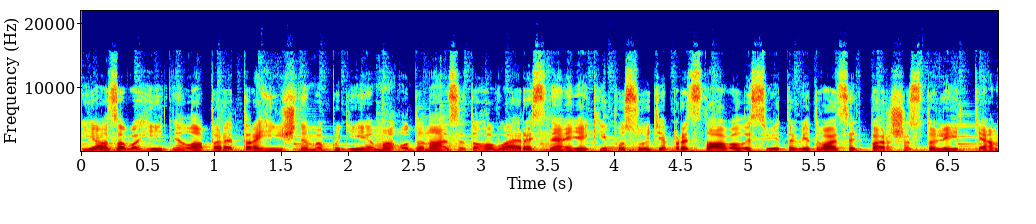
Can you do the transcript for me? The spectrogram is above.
Я завагітніла перед трагічними подіями 11 вересня, які по суті представили світові 21 століття.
